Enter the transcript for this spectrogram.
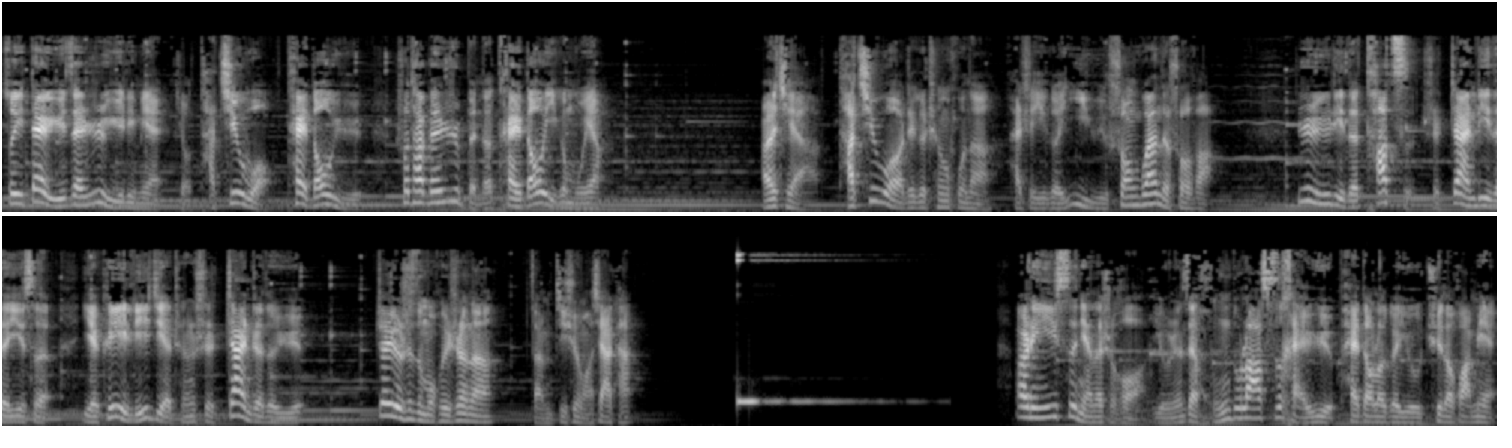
所以带鱼在日语里面叫塔七沃太刀鱼，说它跟日本的太刀一个模样。而且啊，塔七沃这个称呼呢，还是一个一语双关的说法。日语里的塔次是站立的意思，也可以理解成是站着的鱼。这又是怎么回事呢？咱们继续往下看。二零一四年的时候啊，有人在洪都拉斯海域拍到了个有趣的画面：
